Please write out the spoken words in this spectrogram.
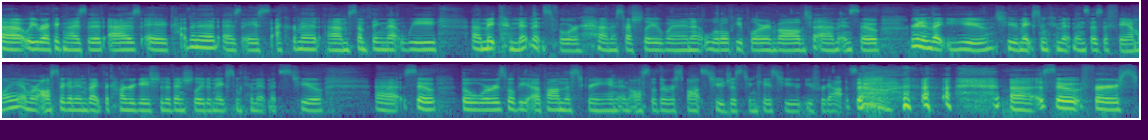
uh, we recognize it as a covenant, as a sacrament, um, something that we uh, make commitments for, um, especially when little people are involved. Um, and so we're going to invite you to make some commitments as a family, and we're also going to invite the congregation eventually to make some commitments too. Uh, so the words will be up on the screen and also the response to just in case you, you forgot. So, uh, so first,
